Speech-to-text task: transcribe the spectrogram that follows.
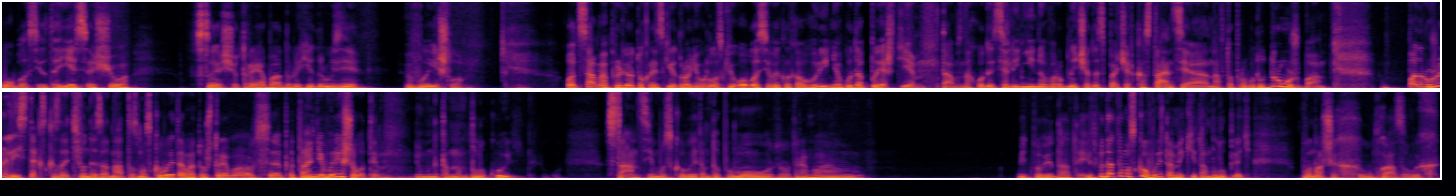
області здається, що все, що треба, дорогі друзі, вийшло. От саме прильот українських дронів в Орловській області викликав горіння в Будапешті. Там знаходиться лінійно-виробнича диспетчерка станція нафтопроводу Дружба. Подружились, так сказати, вони занадто з московитами, тож треба це питання вирішувати. Вони там нам блокують санкції московитам, допомогу, то треба відповідати. Відповідати московитам, які там луплять по наших газових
